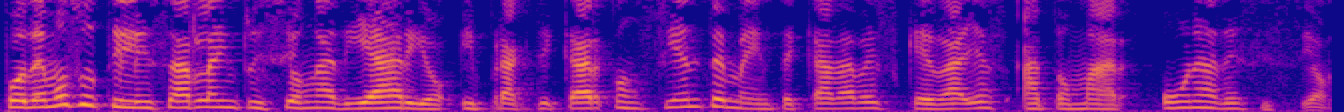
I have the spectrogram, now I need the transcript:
Podemos utilizar la intuición a diario y practicar conscientemente cada vez que vayas a tomar una decisión.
